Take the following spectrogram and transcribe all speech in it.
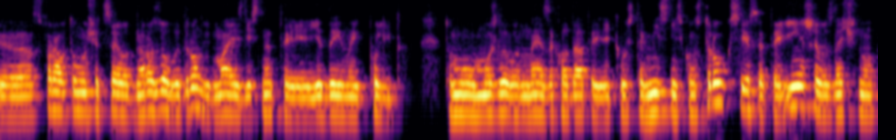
е, справа в тому, що це одноразовий дрон, він має здійснити єдиний політ. Тому можливо не закладати якусь там міцність конструкції, все те інше, визначену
